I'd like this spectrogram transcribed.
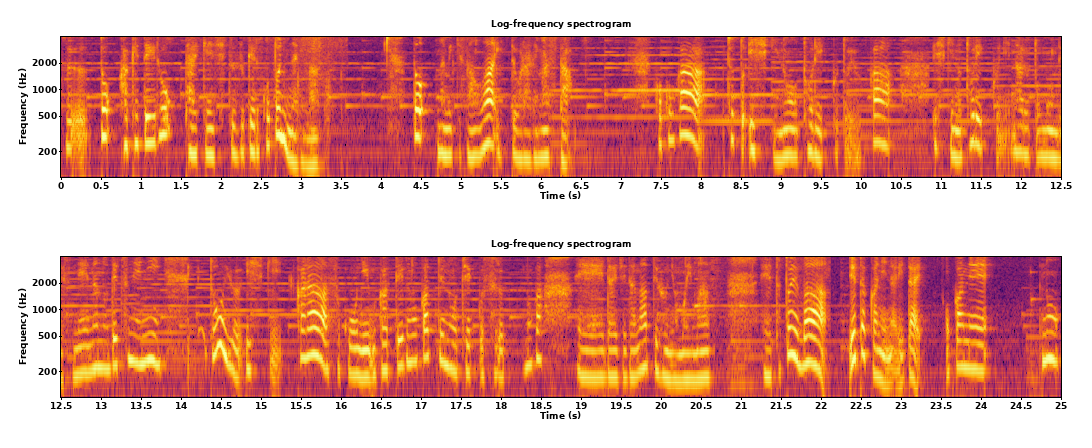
ずっと欠けているを体験し続けることになります。と並木さんは言っておられました。ここがちょっと意識のトリックというか意識のトリックになると思うんですね。なので常にどういう意識からそこに向かっているのかっていうのをチェックするのが、えー、大事だなというふうに思います、えー、例えば豊かになりたい。お金の、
